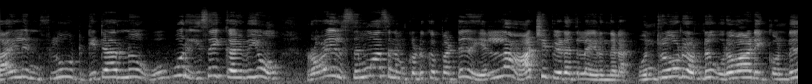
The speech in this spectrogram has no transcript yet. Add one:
வயலின் ஃப்ளூட் கிட்டார்னு ஒவ்வொரு இசைக்கருவியும் ராயல் சிம்மாசனம் கொடுக்கப்பட்டு எல்லாம் ஆட்சி பீடத்துல இருந்தன. ஒன்றோடு ஒன்று உறவாடி கொண்டு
